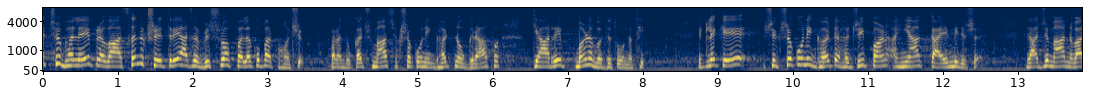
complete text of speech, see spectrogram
કચ્છ ભલે પ્રવાસન ક્ષેત્રે આજે વિશ્વ ફલક ઉપર પહોંચ્યું, પરંતુ કચ્છમાં શિક્ષકોની ઘટનો ગ્રાફ ક્યારે પણ વધતો નથી. એટલે કે શિક્ષકોની ઘટ હજી પણ અહીંયા કાયમી જ છે. રાજ્યમાં નવા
